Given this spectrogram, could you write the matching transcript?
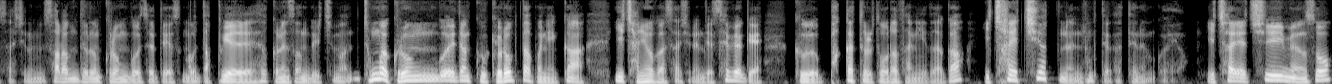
사실은 사람들은 그런 것에 대해서 뭐 나쁘게 해석하는 사람도 있지만 정말 그런 거에 대한 그 괴롭다 보니까 이 자녀가 사실은 이제 새벽에 그 바깥을 돌아다니다가 이 차에 치였는 형태가 되는 거예요. 이 차에 치이면서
